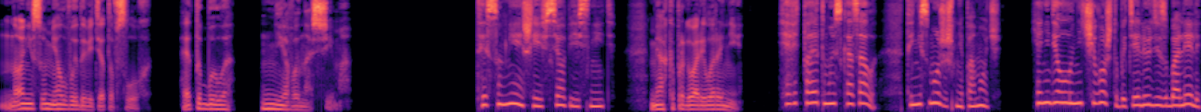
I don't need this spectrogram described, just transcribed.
но не сумел выдавить это вслух. Это было невыносимо. «Ты сумеешь ей все объяснить», — мягко проговорила Рени. «Я ведь поэтому и сказала, ты не сможешь мне помочь. Я не делала ничего, чтобы те люди заболели,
